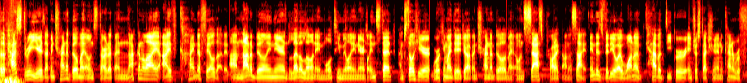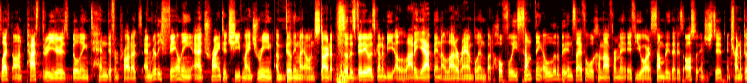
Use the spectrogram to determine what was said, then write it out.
For the past three years, I've been trying to build my own startup, and not gonna lie, I've kind of failed at it. I'm not a billionaire, let alone a multi-millionaire. Instead, I'm still here working my day job and trying to build my own SaaS product on the side. In this video, I want to have a deeper introspection and kind of reflect on past three years building 10 different products and really failing at trying to achieve my dream of building my own startup. So this video is to be a lot of yapping, a lot of rambling, but hopefully something a little bit insightful will come out from it if you are somebody that is also interested in trying to build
